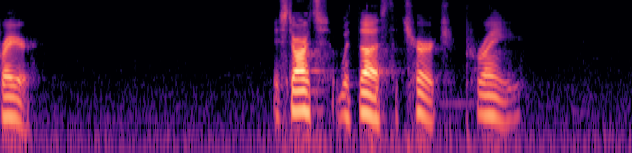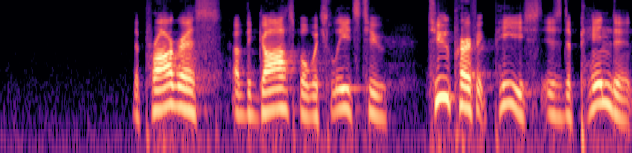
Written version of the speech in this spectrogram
prayer. It starts with us, the church, praying. The progress of the gospel, which leads to, True perfect peace is dependent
